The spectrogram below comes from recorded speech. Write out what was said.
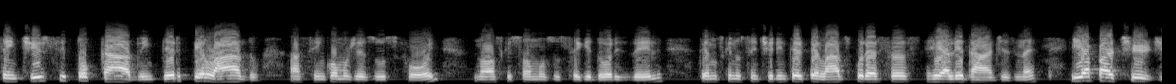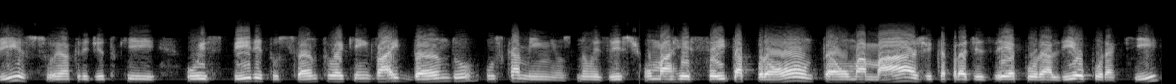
sentir-se tocado, interpelado, assim como Jesus foi, nós que somos os seguidores dele, temos que nos sentir interpelados por essas realidades, né? E a partir disso, eu acredito que o Espírito Santo é quem vai dando os caminhos. Não existe uma receita pronta, uma mágica para dizer é por ali ou por aqui.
